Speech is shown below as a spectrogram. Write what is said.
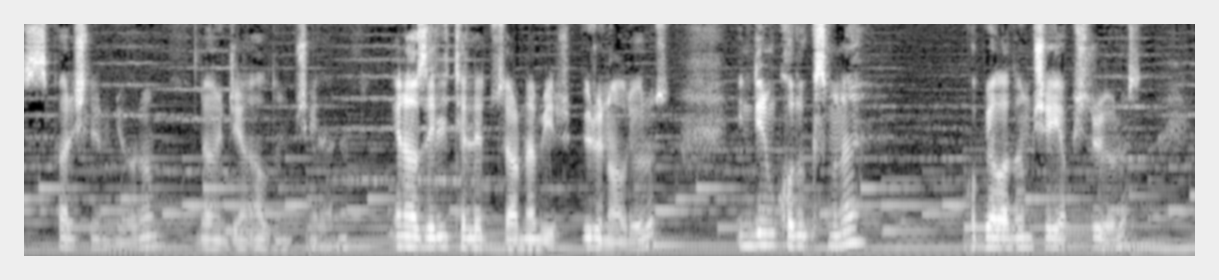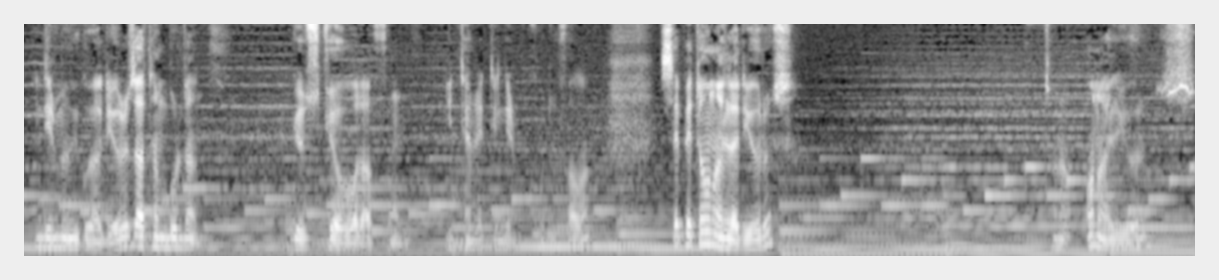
siparişlerim diyorum. Daha önce aldığım şeylerden. En az 50 TL tutarına bir ürün alıyoruz. İndirim kodu kısmına kopyaladığım şeyi yapıştırıyoruz. İndirme uygula diyoruz. Zaten buradan gözüküyor Vodafone internet indirim kodu falan. Sepete onayla diyoruz. Sonra onaylıyoruz.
